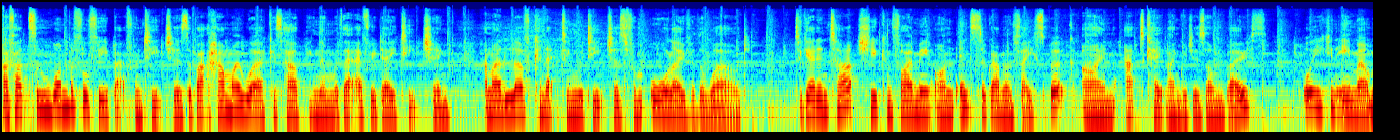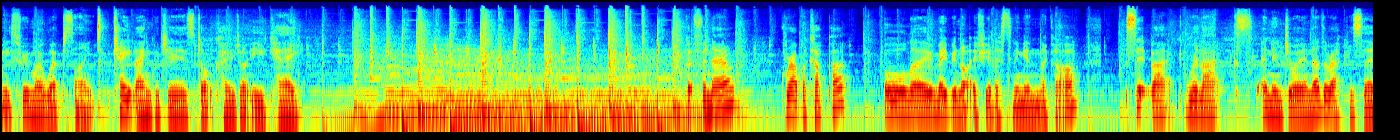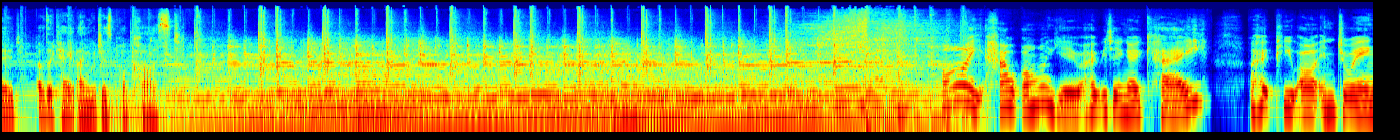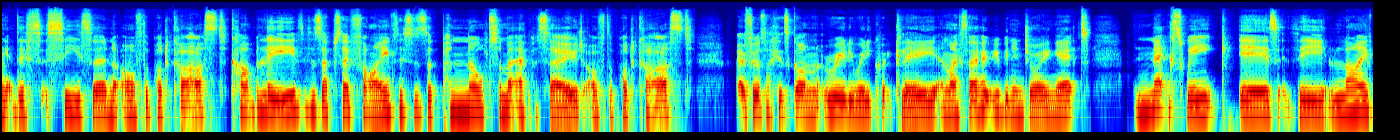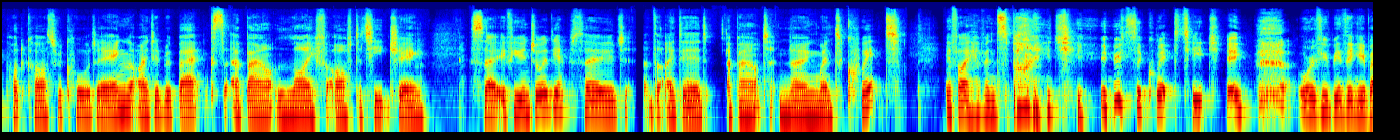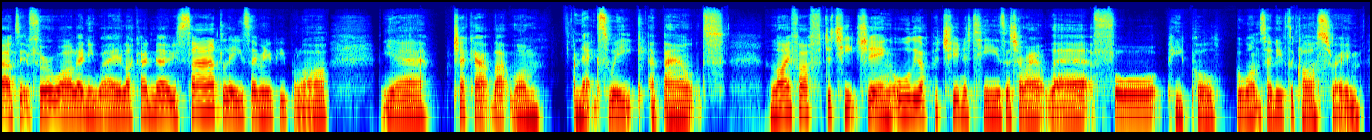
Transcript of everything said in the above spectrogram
I've had some wonderful feedback from teachers about how my work is helping them with their everyday teaching, and I love connecting with teachers from all over the world. To get in touch, you can find me on Instagram and Facebook. I'm at Kate Languages on both, or you can email me through my website, katelanguages.co.uk. But for now, grab a cuppa, although maybe not if you're listening in the car. Sit back, relax, and enjoy another episode of the Kate Languages podcast. How are you? I hope you're doing okay. I hope you are enjoying this season of the podcast. Can't believe this is episode five. This is the penultimate episode of the podcast. It feels like it's gone really, really quickly. And like I say, I hope you've been enjoying it. Next week is the live podcast recording that I did with Bex about life after teaching. So if you enjoyed the episode that I did about knowing when to quit, if I have inspired you to quit teaching, or if you've been thinking about it for a while anyway. Like I know, sadly, so many people are. Yeah, check out that one next week about life after teaching, all the opportunities that are out there for people once they leave the classroom.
